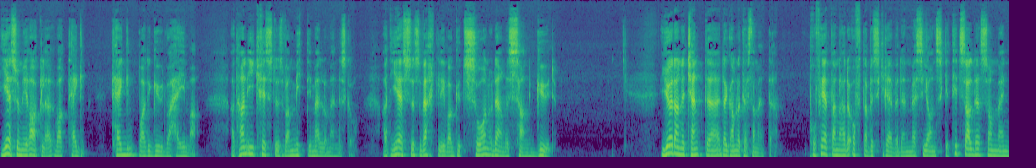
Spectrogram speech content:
Jesu mirakler var tegn, tegn på at Gud var heime, at han i Kristus var midt imellom mennesker, at Jesus virkelig var Guds sønn og dermed sann Gud. Jødene kjente Det gamle testamentet. Profetene hadde ofte beskrevet den messianske tidsalder som en,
